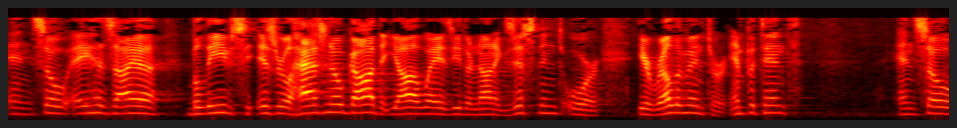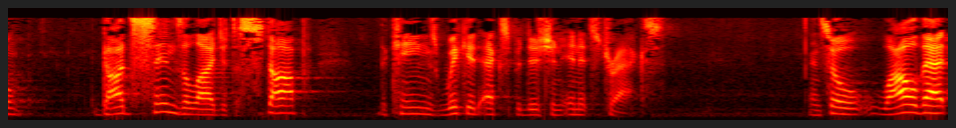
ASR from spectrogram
And so Ahaziah believes Israel has no God, that Yahweh is either non existent or irrelevant or impotent. And so God sends Elijah to stop the king's wicked expedition in its tracks. And so, while that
